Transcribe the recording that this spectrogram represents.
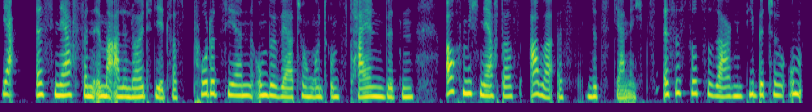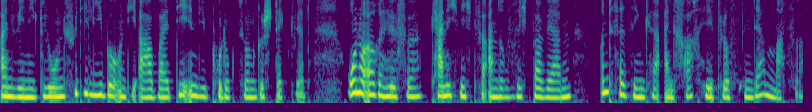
Ja, es nervt, wenn immer alle Leute, die etwas produzieren, um Bewertungen und ums Teilen bitten. Auch mich nervt das, aber es nützt ja nichts. Es ist sozusagen die Bitte um ein wenig Lohn für die Liebe und die Arbeit, die in die Produktion gesteckt wird. Ohne eure Hilfe kann ich nicht für andere sichtbar werden und versinke einfach hilflos in der Masse.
